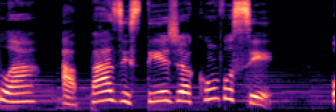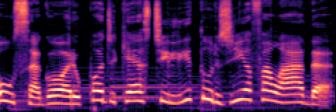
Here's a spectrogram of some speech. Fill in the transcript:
Olá, a paz esteja com você. Ouça agora o podcast Liturgia Falada.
